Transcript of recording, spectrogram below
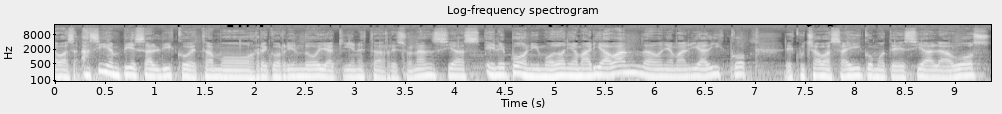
así empieza el disco que estamos recorriendo hoy aquí en estas resonancias. El epónimo, Doña María Banda, Doña María Disco. Escuchabas ahí, como te decía, la voz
